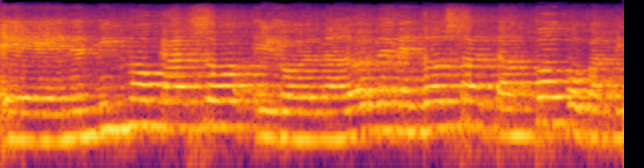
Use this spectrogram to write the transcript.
Eh, en el mismo caso, el gobernador de Mendoza tampoco participó.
